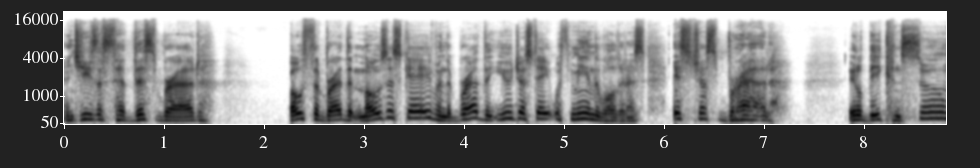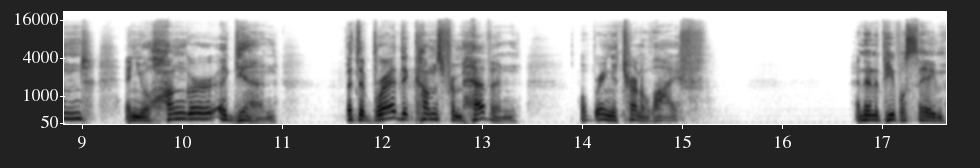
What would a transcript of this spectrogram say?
And Jesus said, This bread, both the bread that Moses gave and the bread that you just ate with me in the wilderness, it's just bread. It'll be consumed and you'll hunger again. But the bread that comes from heaven will bring eternal life. And then the people say,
